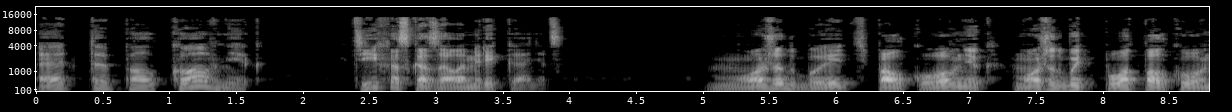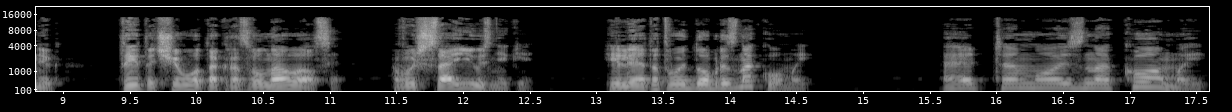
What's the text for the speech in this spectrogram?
«Это полковник?» — тихо сказал американец. «Может быть, полковник, может быть, подполковник. Ты-то чего так разволновался? Вы ж союзники. Или это твой добрый знакомый?» «Это мой знакомый.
